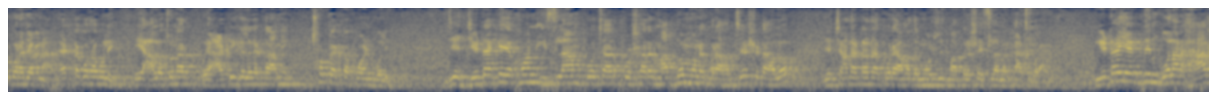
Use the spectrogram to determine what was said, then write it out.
করা যাবে না। একটা কথা বলি, এই আলোচনার ওই আর্টিকেলের একটা আমি ছোট্ট একটা পয়েন্ট বলি। যে যেটাকে এখন ইসলাম প্রচার প্রসারের মাধ্যম মনে করা হচ্ছে, সেটা হলো যে চাঁদা টাদা করে আমাদের মসজিদ, মাদ্রাসা, ইসলামের কাজ করা। এটাই একদিন গোলার হার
